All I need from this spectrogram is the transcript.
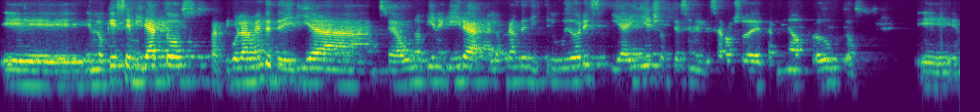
en lo que es Emiratos, particularmente, te diría, o sea, uno tiene que ir a, a los grandes distribuidores y ahí ellos te hacen el desarrollo de determinados productos. Eh,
